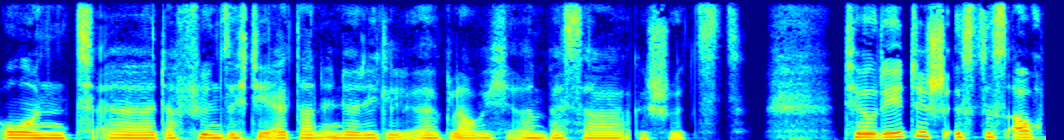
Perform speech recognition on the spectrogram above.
und äh, da fühlen sich die Eltern in der Regel, äh, glaube ich, äh, besser geschützt. Theoretisch ist es auch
